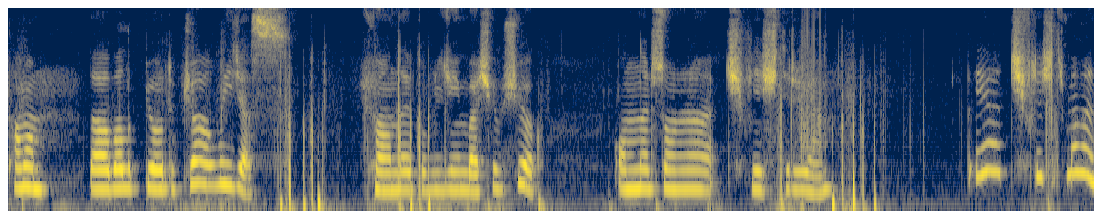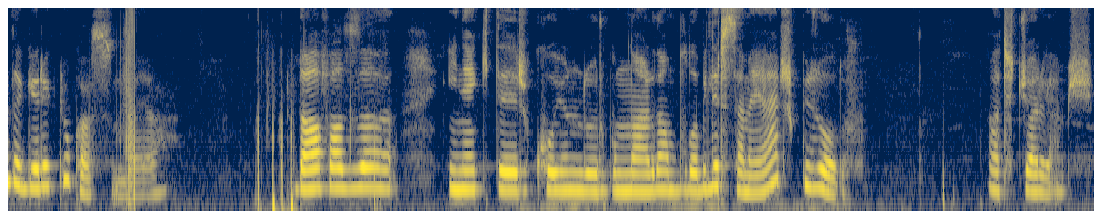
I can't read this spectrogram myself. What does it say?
Tamam. Daha balık gördükçe avlayacağız. Şu anda yapabileceğim başka bir şey yok. Onları sonra çiftleştireceğim. Veya çiftleştirmeme de gerek yok aslında ya. Daha fazla inektir, koyundur bunlardan bulabilirsem eğer güzel olur. Ha tüccar gelmiş.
